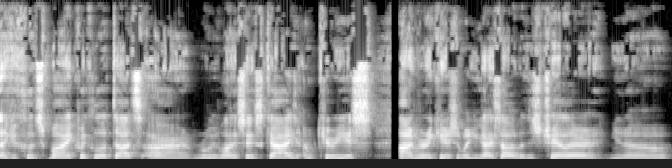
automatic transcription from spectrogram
that concludes my quick little thoughts on RWBY Volume 6. Guys, I'm curious. I'm very curious what you guys thought about this trailer. You know,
